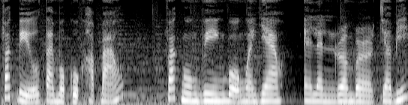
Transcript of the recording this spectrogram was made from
Phát biểu tại một cuộc họp báo, phát ngôn viên Bộ Ngoại giao Ellen Romber cho biết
